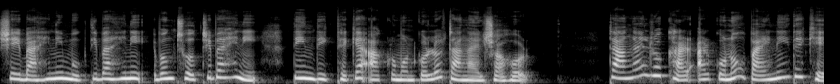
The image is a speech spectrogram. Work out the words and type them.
সেই বাহিনী মুক্তিবাহিনী এবং ছত্রী বাহিনী তিন দিক থেকে আক্রমণ করল টাঙ্গাইল শহর। টাঙ্গাইল রক্ষার আর কোনো উপায় নেই দেখে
